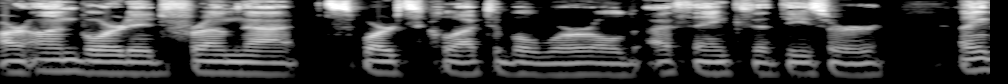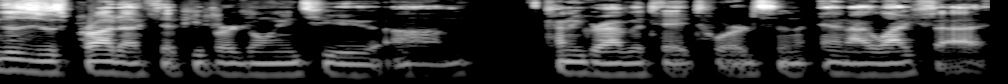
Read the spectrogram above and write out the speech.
are onboarded from that sports collectible world, I think that these are I think this is just product that people are going to um, kind of gravitate towards, and, and I like that.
